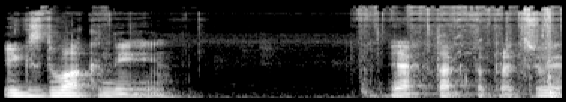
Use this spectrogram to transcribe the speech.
X2 книги. Як так то працює?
